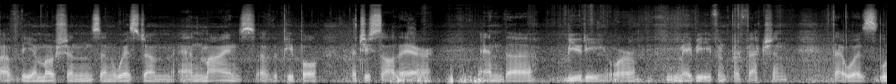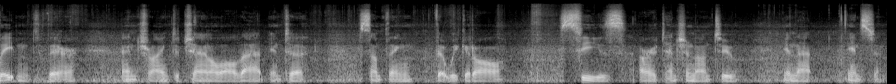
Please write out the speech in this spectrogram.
of the emotions and wisdom and minds of the people that you saw there, and the beauty or maybe even perfection that was latent there, and trying to channel all that into something that we could all seize our attention onto in that instant.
